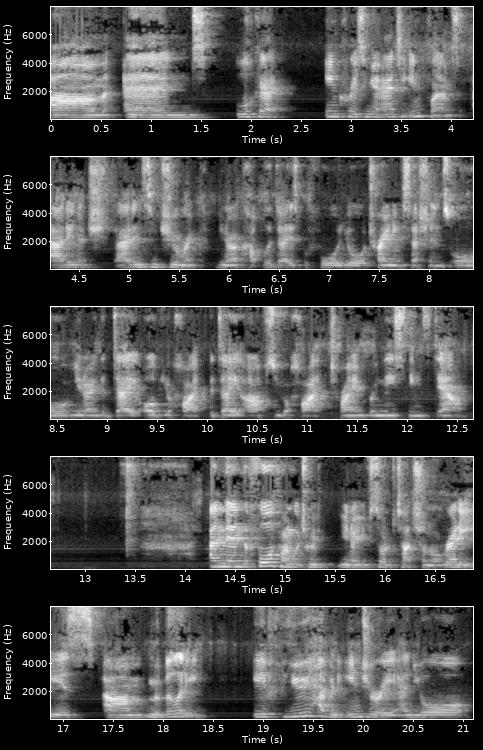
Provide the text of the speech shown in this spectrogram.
Um, and look at increasing your anti-inflams. Add in a, add in some turmeric. You know, a couple of days before your training sessions, or you know, the day of your hike, the day after your hike. Try and bring these things down. And then the fourth one, which we've you know you've sort of touched on already, is um, mobility. If you have an injury and you're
